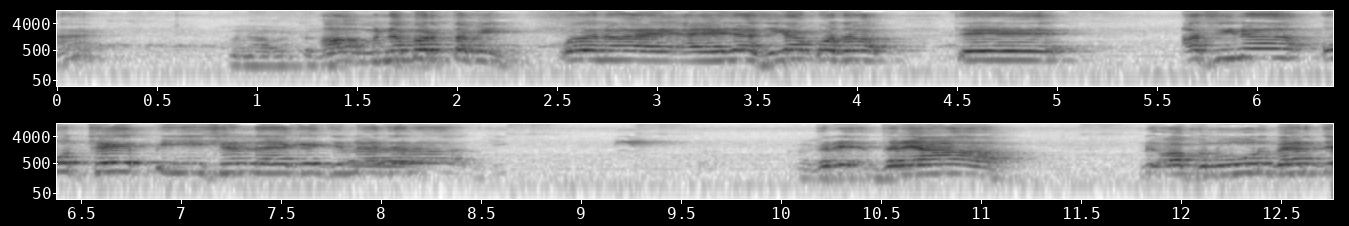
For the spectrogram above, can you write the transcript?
ਹੈ? ਮਨਾਵਟ ਹਾਂ ਮਨਬਰ ਤਵੀ। ਉਹਦਾ ਨਾਂ ਇਹ ਜਿਹਾ ਸੀਗਾ ਕੁਝ ਤੇ ਅਸੀਂ ਨਾ ਉੱਥੇ ਪੋਜੀਸ਼ਨ ਲੈ ਕੇ ਜਿੰਨਾ ਚਿਰ ਦਰਿ- ਦਰਿਆ ਅਖਨੂਰ ਬਿਰਜ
